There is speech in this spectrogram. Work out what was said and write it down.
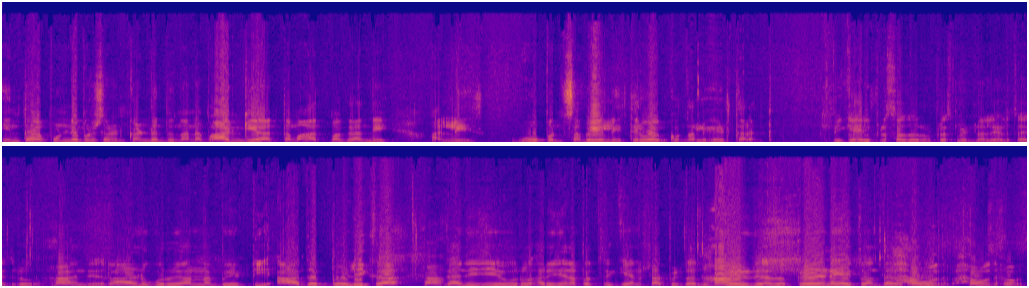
ಇಂತಹ ಪುಣ್ಯ ಪುರುಷರನ್ನು ಕಂಡದ್ದು ನನ್ನ ಭಾಗ್ಯ ಅಂತ ಮಹಾತ್ಮ ಗಾಂಧಿ ಅಲ್ಲಿ ಓಪನ್ ಸಭೆಯಲ್ಲಿ ತಿರುವಾಂಕೂರ್ನಲ್ಲಿ ಹೇಳ್ತಾರಂತೆ. ಬಿ ಕೆ ಹರಿಪ್ರಸಾದ್ ಅವರು ಪ್ರೆಸ್ ಮೀಟ್ನಲ್ಲಿ ಹೇಳ್ತಾ ಇದ್ರು ಗಾಂಧಿ ರಾಯಣಗುರುವನ್ನ ಭೇಟಿ ಆದ ಬಳಿಕ ಗಾಂಧೀಜಿಯವರು ಹರಿಜನ ಪತ್ರಿಕೆಯನ್ನು ಸ್ಥಾಪಿಸಿದ್ರು. ಅದು ಪ್ರೇರಣೆ- ಆಯಿತು ಪ್ರೇರಣೆ ಆಯ್ತು ಅಂತ ಹೌದು ಹೌದು ಹೌದು.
